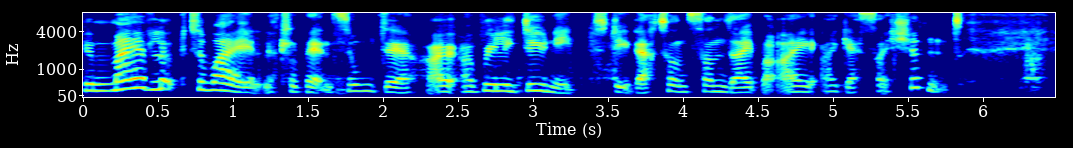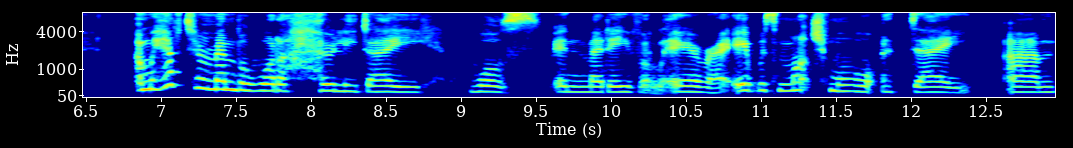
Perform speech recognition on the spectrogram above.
who may have looked away a little bit and said, oh dear, I, I really do need to do that on Sunday, but I, I guess I shouldn't. And we have to remember what a holy day was in medieval era. It was much more a day. Um,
